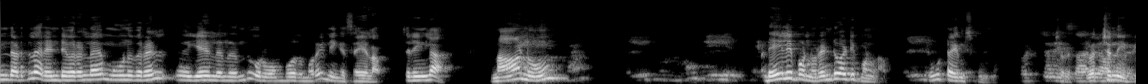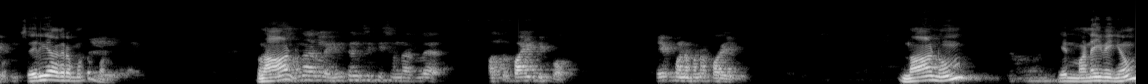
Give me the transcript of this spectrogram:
இந்த இடத்துல ரெண்டு விரல்ல மூணு விரல் ஏழுல இருந்து ஒரு ஒன்பது முறை நீங்கள் செய்யலாம். சரிங்களா? நானும் டெய்லி பண்ணணும். ரெண்டு வாட்டி பண்ணலாம். டூ டைம்ஸ் பண்ணணும். பிரச்சனை சரியாகிற மட்டும் பண்ணணும். நான் இன்டென்சிட்டி சொன்னார்ல. பத்து பாயிண்ட் இப்போ. டேக் பண்ண பண்ண குறையும். நானும் என் மனைவியும்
